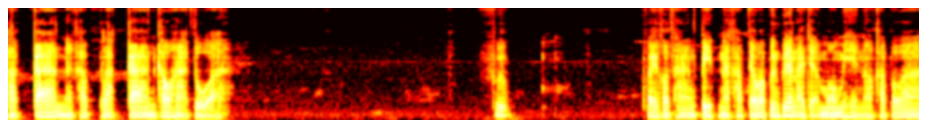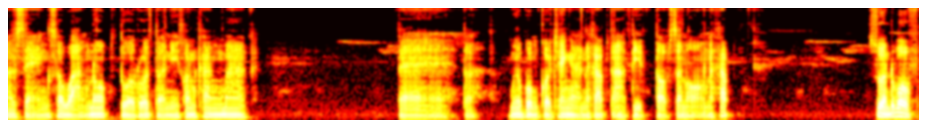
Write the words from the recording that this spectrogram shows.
ผลักก้านนะครับ ผลักก้านเข้าหาตัวฟึบไฟขอทางติดนะครับ แต่ว่าเพื่อนๆอาจจะมองไม่เห็นเนาะครับเพราะว่าแสงสว่างนอกตัวรถตอนนี้ค่อนข้างมาก แต่เมื่อผมกดใช้งานนะครับอาติดตอบสนองนะครับ ส่วนระบบไฟ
